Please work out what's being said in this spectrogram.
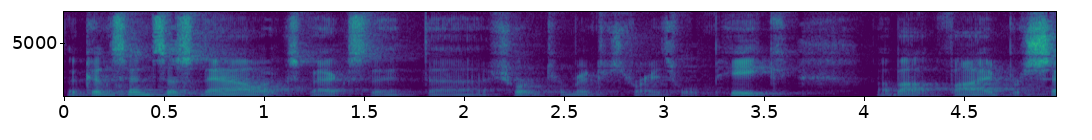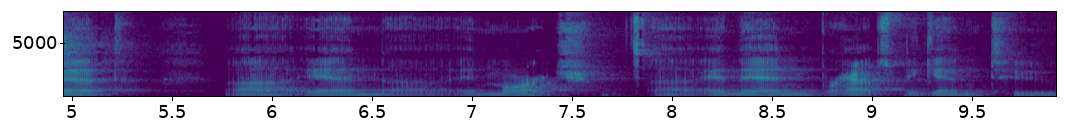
the consensus now expects that uh, short-term interest rates will peak about five percent uh, in, uh, in March, uh, and then perhaps begin to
